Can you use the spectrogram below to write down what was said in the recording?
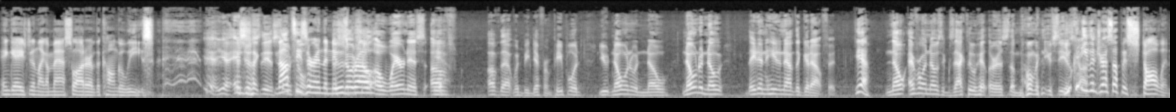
engaged in like a mass slaughter of the Congolese. Yeah, yeah, and just like, the Nazis are in the news, social bro. awareness of of that would be different. People would you no one would know no one would know they didn't he didn't have the good outfit. yeah, No, everyone knows exactly who Hitler is the moment you see his you could even dress up as Stalin.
